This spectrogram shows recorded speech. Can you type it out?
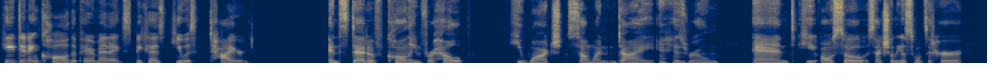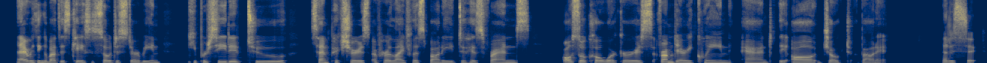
he didn't call the paramedics because he was tired. Instead of calling for help, he watched someone die in his room and he also sexually assaulted her. And everything about this case is so disturbing. He proceeded to send pictures of her lifeless body to his friends, also coworkers from Dairy Queen, and they all joked about it. That is sick.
